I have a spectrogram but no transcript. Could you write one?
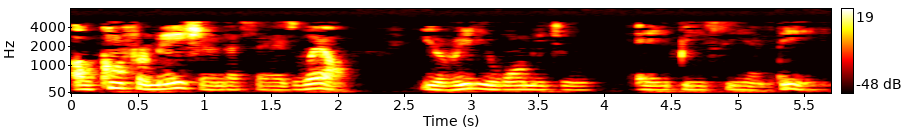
or confirmation that says, well, you really want me to A, B, C, and D.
